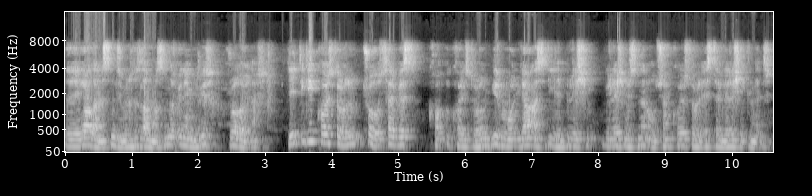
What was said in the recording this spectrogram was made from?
e, yağların sindiriminin hızlanmasında önemli bir rol oynar. Diyetteki kolesterolün çoğu serbest kolesterolün 1 mol yağ asidi ile birleşim, birleşmesinden oluşan kolesterol esterleri şeklindedir.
